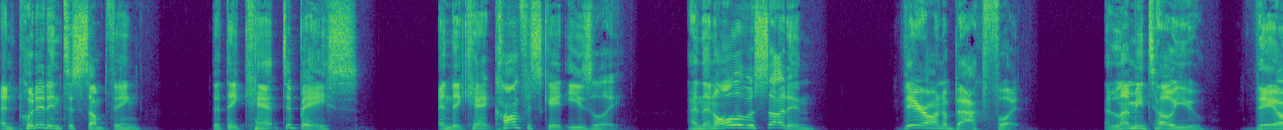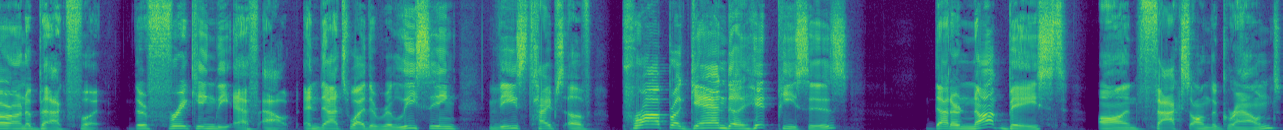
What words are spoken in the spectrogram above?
and put it into something that they can't debase and they can't confiscate easily. And then all of a sudden, they're on a back foot. And let me tell you, they are on a back foot. They're freaking the F out. And that's why they're releasing these types of propaganda hit pieces that are not based on facts on the ground.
